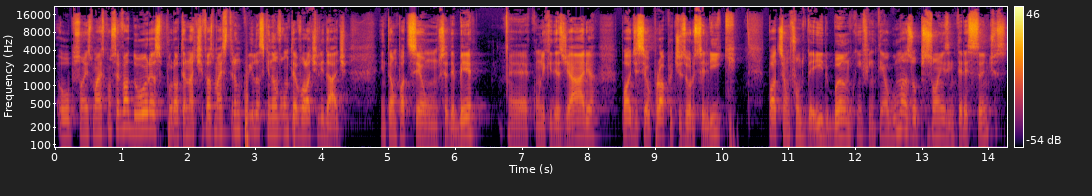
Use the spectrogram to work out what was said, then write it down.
opções mais conservadoras, por alternativas mais tranquilas que não vão ter volatilidade. Então pode ser um CDB, é, com liquidez diária, pode ser o próprio Tesouro Selic, pode ser um fundo DI do banco, enfim, tem algumas opções interessantes.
